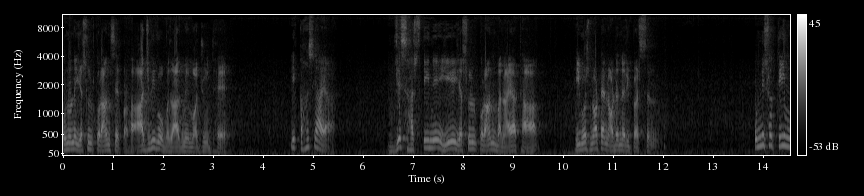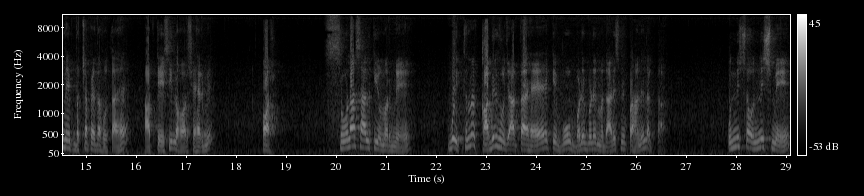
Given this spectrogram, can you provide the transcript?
उन्होंने यसुल कुरान से पढ़ा, आज भी वो बाज़ार में मौजूद है। ये कहाँ से आया? जिस हस्ती ने ये यसुल कुरान बनाया था ही was not an ordinary person 1903 में एक बच्चा पैदा होता है आपके इसी लाहौर शहर में। और 16 साल की उम्र में वो इतना काबिल हो जाता है कि वो बड़े बड़े मदारस में पढ़ाने लगता। 1919 में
